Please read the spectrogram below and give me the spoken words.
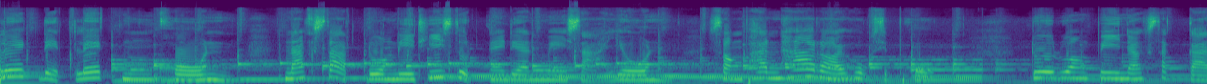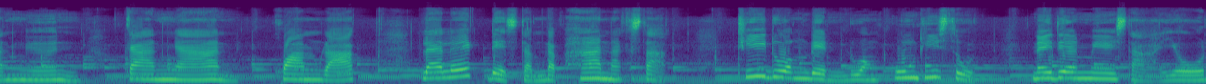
เลขเด็ดเลขมงคล นักสัตว์ดวงดีที่สุดในเดือนเมษายน 2566 ดูดวงปีนักสักการเงิน การงาน ความรัก และเลขเด็ดสำหรับ 5 นักสัตว์ที่ดวงเด่นดวงพุ่งที่สุด ในเดือนเมษายน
